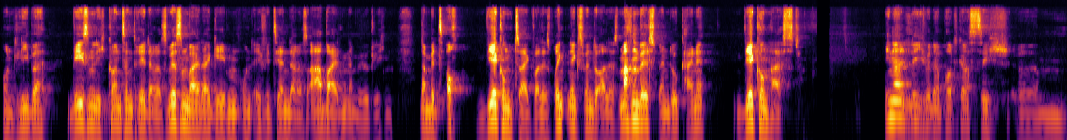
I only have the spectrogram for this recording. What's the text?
und lieber wesentlich konzentrierteres Wissen weitergeben und effizienteres Arbeiten ermöglichen, damit es auch Wirkung zeigt, weil es bringt nichts, wenn du alles machen willst, wenn du keine Wirkung hast. Inhaltlich wird der Podcast sich, ähm,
